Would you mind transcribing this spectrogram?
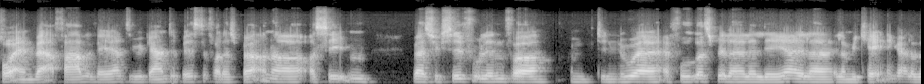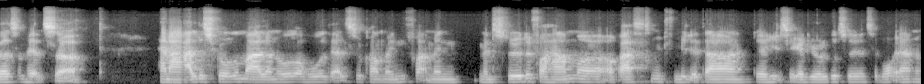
tror jeg, at enhver far vil være. De vil gerne det bedste for deres børn og, og se dem være succesfulde inden for, om de nu er, er fodboldspillere, eller læger, eller, eller mekaniker, eller hvad som helst. Så, han har aldrig skubbet mig eller noget overhovedet, det altid kommer indenfra, men, men støtte fra ham og, og resten af min familie, der, der er helt sikkert hjulpet til, til hvor jeg er nu.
